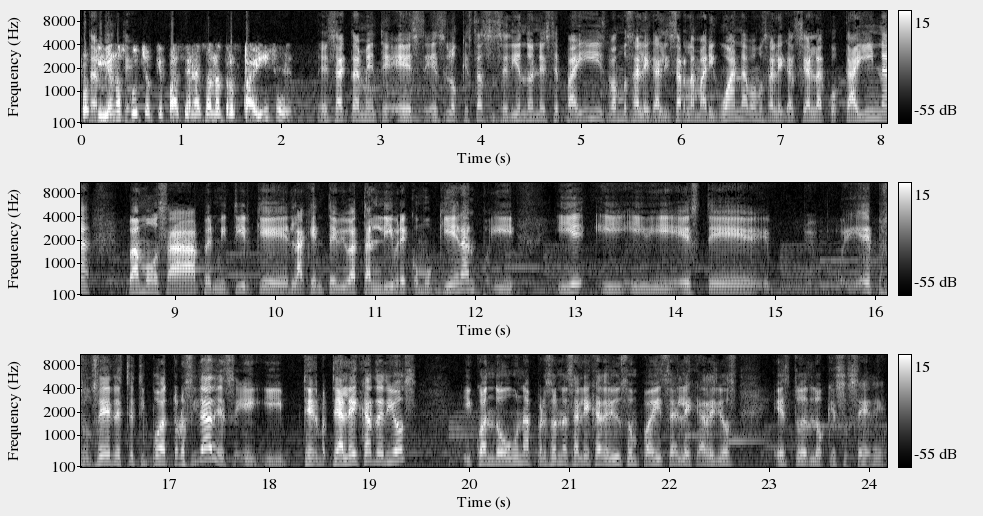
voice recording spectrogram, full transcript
Porque yo no escucho que pasen eso en otros países. Exactamente, es, es lo que está sucediendo en este país. Vamos a legalizar la marihuana, vamos a legalizar la cocaína, vamos a permitir que la gente viva tan libre como quieran y, y, y- y, este eh, pues, suceden este tipo de atrocidades y, y te, te alejas de Dios y cuando una persona se aleja de Dios, un país se aleja de Dios, esto es lo que sucede.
